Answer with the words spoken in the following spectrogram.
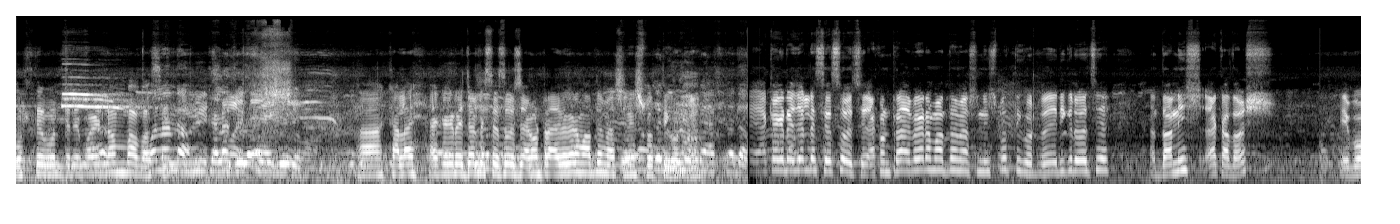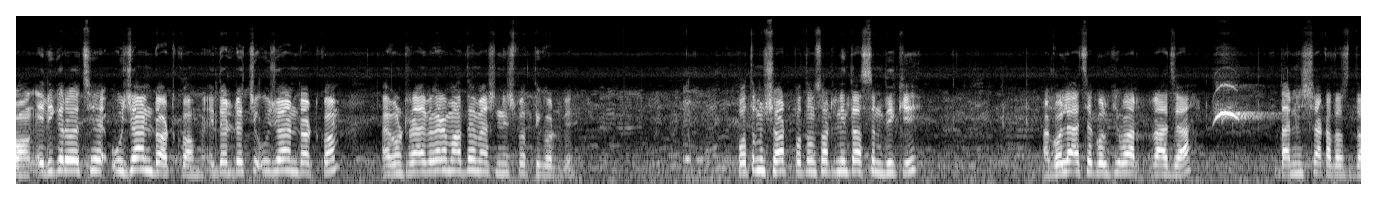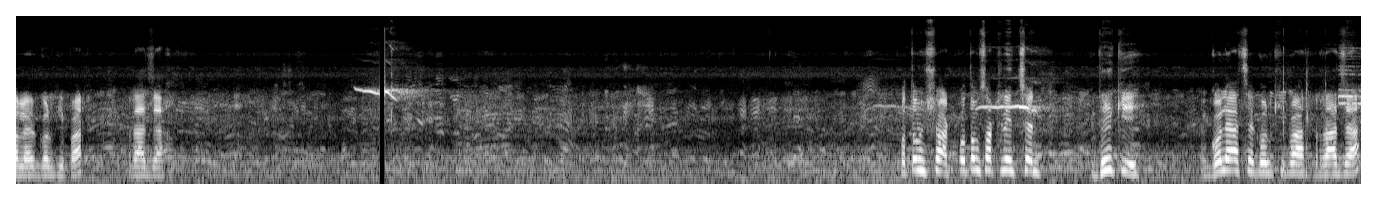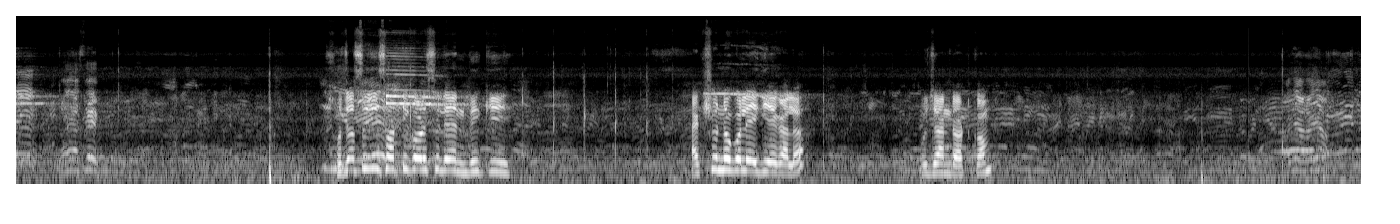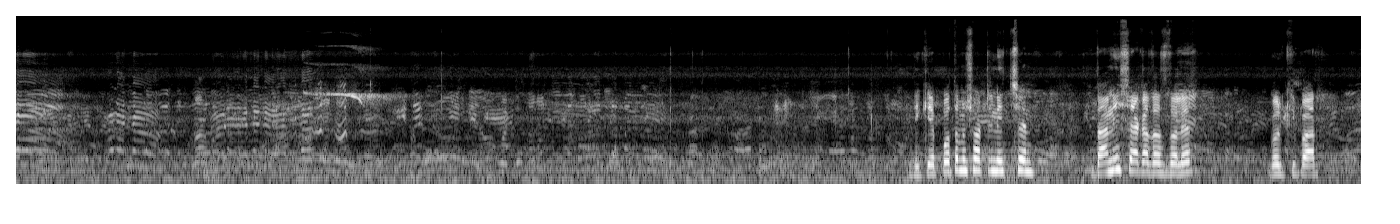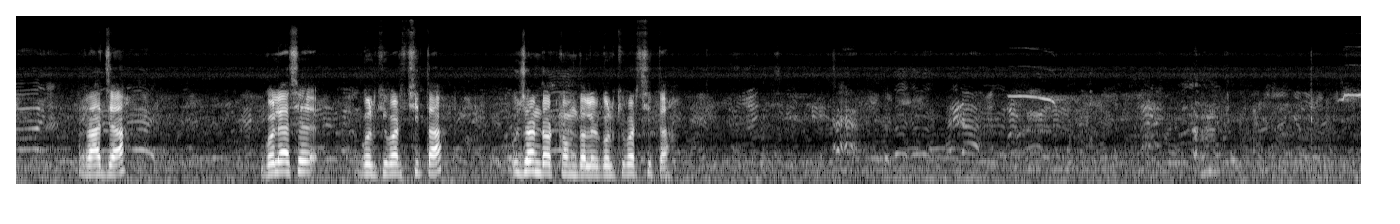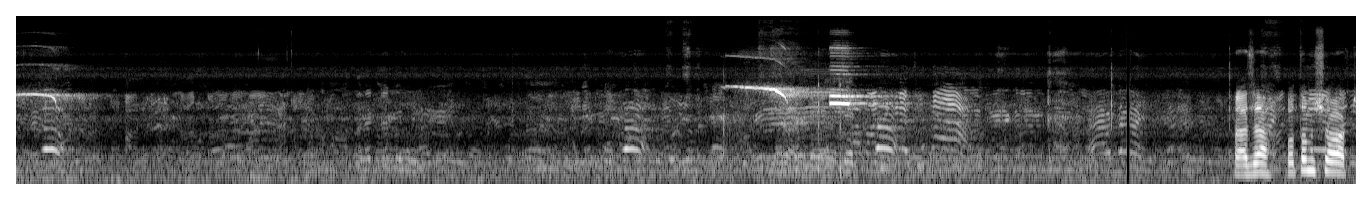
বলতে বলতে রে ভাই, লম্বা বাসে। খেলায় এক এক রেজাল্টে শেষ হয়েছে। এখন ট্রাইব্রেকারের মাধ্যমে ম্যাচ নিষ্পত্তি করবে। এক এক রেজাল্টে শেষ হয়েছে। এখন ট্রাইব্রেকারের মাধ্যমে ম্যাচ নিষ্পত্তি করবে। এদিকে রয়েছে দানিশ একাদশ এবং এদিকে রয়েছে উজান ডট কম এই দলটি হচ্ছে উজান ডট কম এখন ট্রাইব্রেকারের মাধ্যমে ম্যাচ নিষ্পত্তি করবে। প্রথম শট প্রথম শট নিতে আসছেন ভিকি। গোলে আছে গোলকিপার রাজা। দানিশ একাদশ দলের গোলকিপার রাজা। প্রথম শট প্রথম শট নিচ্ছেন ভিকি। গোলে আছে গোলকিপার রাজা। সোজাসুজি শটটি করেছিলেন ভিকি। এক শূন্য গোলে এগিয়ে গেল উজান ডট কম দিকে প্রথম শটটি নিচ্ছেন দানিশ একাদশ দলের গোলকিপার রাজা। গোলে আছে গোলকিপার চিতা, উজান ডট কম দলের গোলকিপার চিতা। রাজা, প্রথম শট।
